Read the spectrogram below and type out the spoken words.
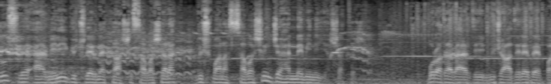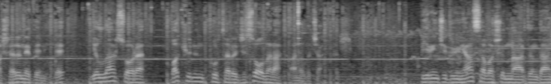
Rus ve Ermeni güçlerine karşı savaşarak düşmana savaşın cehennemini yaşatır. Burada verdiği mücadele ve başarı nedeniyle yıllar sonra Bakü'nün kurtarıcısı olarak anılacaktır. Birinci Dünya Savaşı'nın ardından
